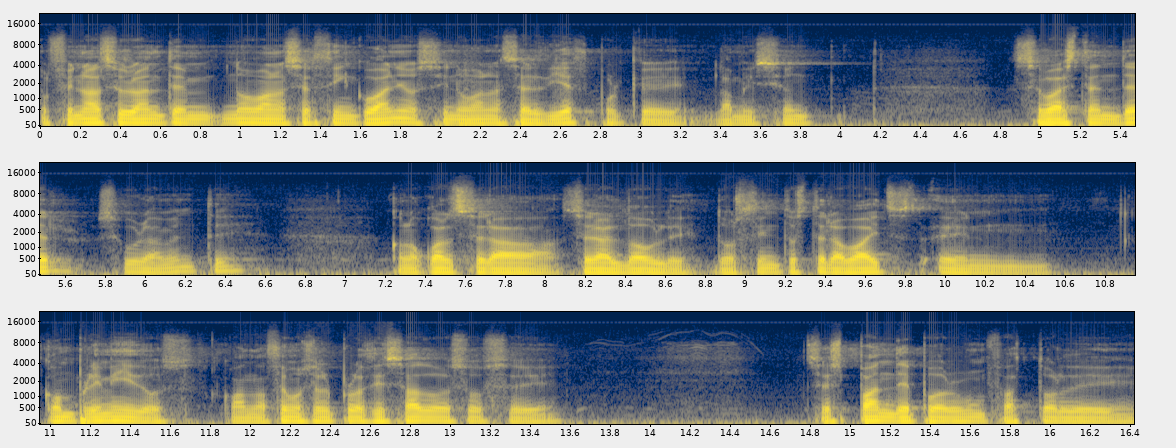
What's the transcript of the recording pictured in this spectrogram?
al final seguramente no van a ser cinco años, sino van a ser 10 porque la misión se va a extender seguramente, con lo cual será, será el doble, 200 terabytes en comprimidos. Cuando hacemos el procesado eso se, se expande por un factor de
